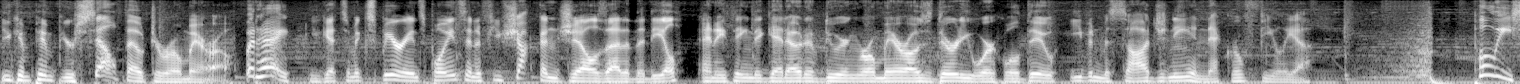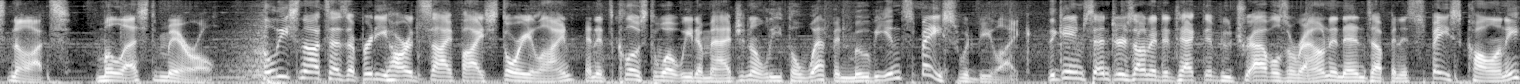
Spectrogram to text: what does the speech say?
You can pimp yourself out to Romero. But hey, you get some experience points and a few shotgun shells out of the deal. Anything to get out of doing Romero's dirty work will do, even misogyny and necrophilia. Policenauts molest Meryl. Policenauts has a pretty hard sci fi storyline, and it's close to what we'd imagine a lethal weapon movie in space would be like. The game centers on a detective who travels around and ends up in a space colony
